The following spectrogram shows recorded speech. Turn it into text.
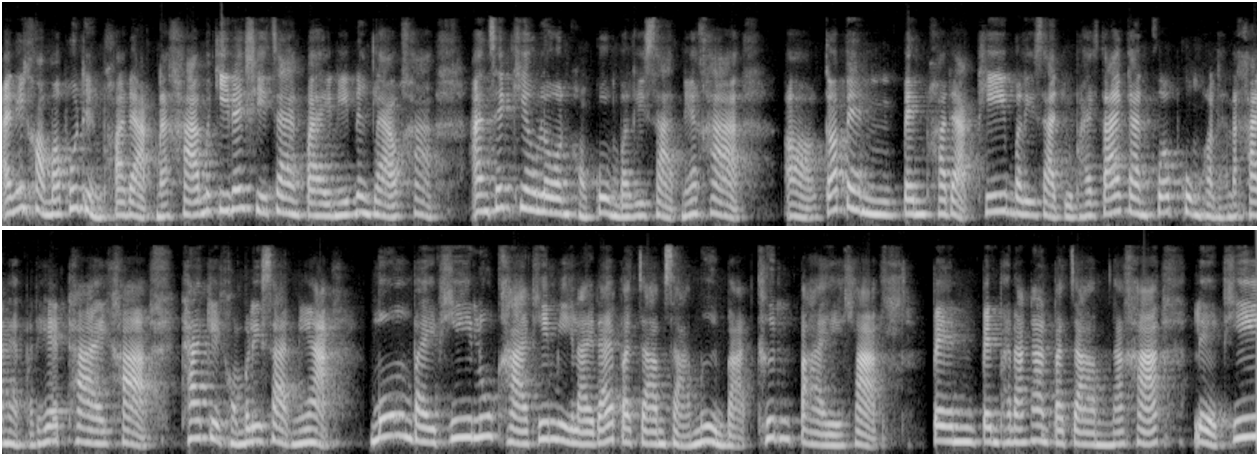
อันนี้ขอมาพูดถึง Product นะคะ เมื่อกี้ได้ชี้แจงไปนิดนึงแล้วค่ะ Unsecured Loan ของกลุ่มบริษัทเนี่ยค่ะก็เป็นเป็น Product ที่บริษัทอยู่ภายใต้การควบคุมของธนาคารแห่งประเทศไทยค่ะ Target ของบริษัทเนี่ยมุ่งไปที่ลูกค้าที่มีรายได้ประจำ30,000 บาทขึ้นไปค่ะ เป็นเป็นพนักงานประจำนะคะเรตที่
